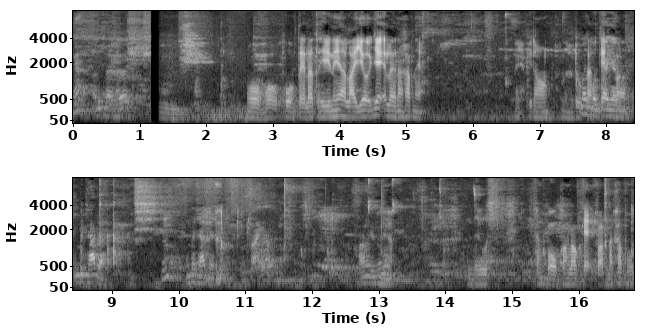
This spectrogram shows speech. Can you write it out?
อืม โอ้โหพวงแต่ละทีนี้อะไรเยอะแยะเลยนะครับ เนี่ยนี่พี่น้องมาดูไม่การหมดไปแกะยังก่อนมันไม่ชัดเหรอมันไม่ชัดเลยฟังอยู่ตรงเนี่นี้ยดูช่างโปกของเราแกะก่อนนะครับผม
